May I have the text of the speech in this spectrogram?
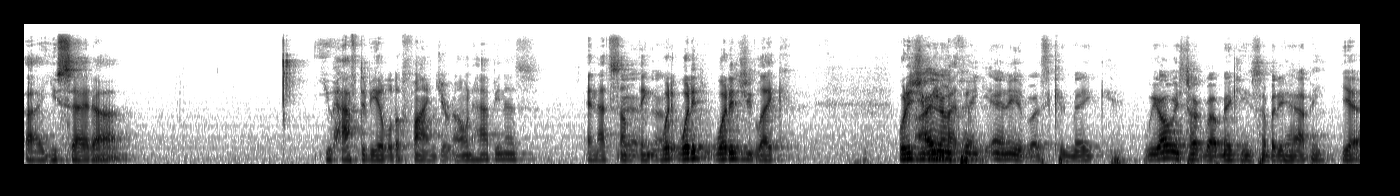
uh, you said uh, you have to be able to find your own happiness, and that's Yeah, something. no. What, what did what did you like? What did you mean by I don't that? think any of us can make, we always talk about making somebody happy. Yeah.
